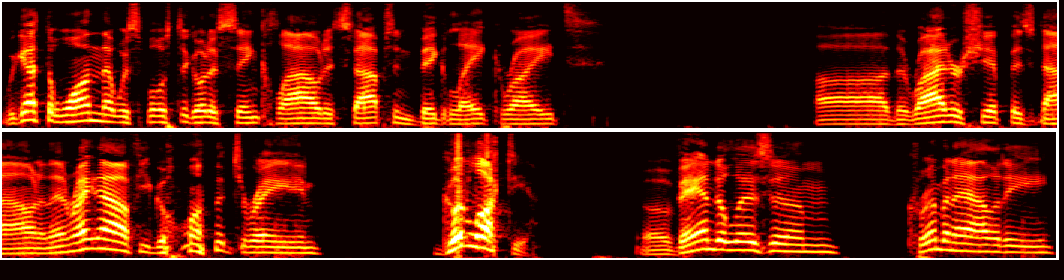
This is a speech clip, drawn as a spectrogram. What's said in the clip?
we got the one that was supposed to go to St. Cloud. It stops in Big Lake, right? Uh, the ridership is down, and then right now, if you go on the train, good luck to you. Uh, vandalism, criminality,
